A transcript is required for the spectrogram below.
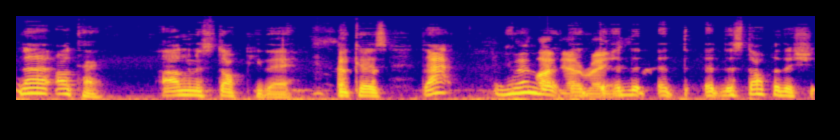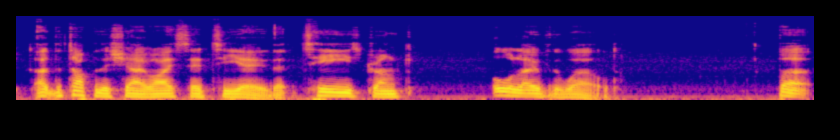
No, okay. I'm going to stop you there because that. Remember at, at, the, at, at, the stop of the sh- at the top of the show, I said to you that tea is drunk all over the world, but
